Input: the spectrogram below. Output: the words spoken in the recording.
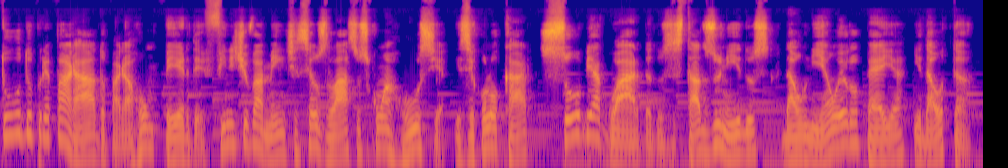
tudo preparado para romper definitivamente seus laços com a Rússia e se colocar sob a guarda dos Estados Unidos, da União Europeia e da OTAN.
